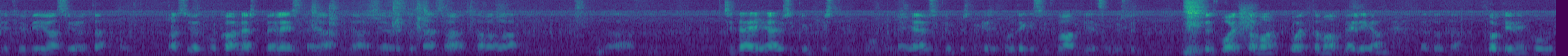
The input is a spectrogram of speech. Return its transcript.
niitä hyviä asioita, asioita mukaan näistä peleistä ja, ja, ja yritetään saada tavallaan ää, sitä ei jää 90 ei jää 90 mikä se kuitenkin sit vaatii, että sä pystyt, pystyt voittamaan, voittamaan peliä. Ja tota, toki niin kuin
